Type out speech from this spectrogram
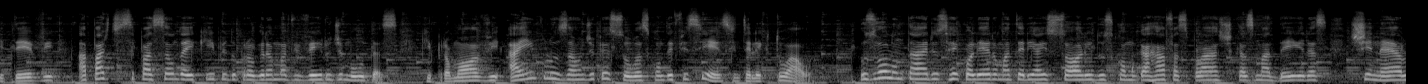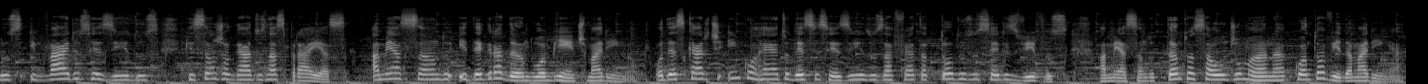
e teve a participação da equipe do programa Viveiro de Mudas, que promove a inclusão de pessoas com deficiência intelectual. Os voluntários recolheram materiais sólidos como garrafas plásticas, madeiras, chinelos e vários resíduos que são jogados nas praias, ameaçando e degradando o ambiente marinho. O descarte incorreto desses resíduos afeta todos os seres vivos, ameaçando tanto a saúde humana quanto a vida marinha.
